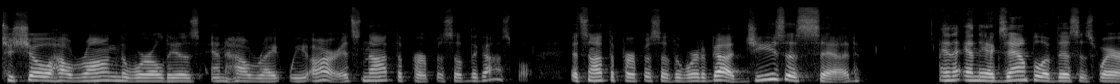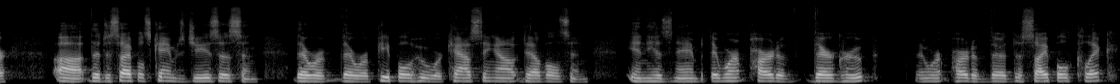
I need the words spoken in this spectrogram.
to show how wrong the world is and how right we are. It's not the purpose of the gospel. It's not the purpose of the Word of God. Jesus said, and, and the example of this is where uh, the disciples came to Jesus, and there were, there were people who were casting out devils in, in his name, but they weren't part of their group. They weren't part of the disciple clique.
